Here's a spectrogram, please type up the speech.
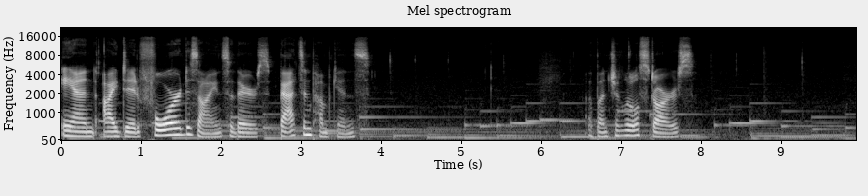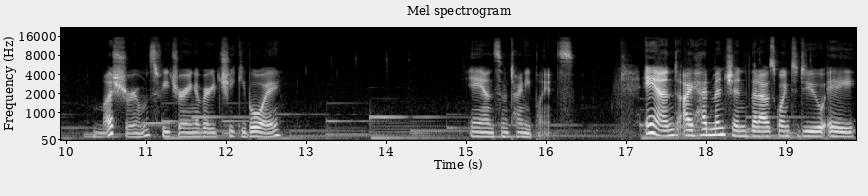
And I did four designs. So there's bats and pumpkins, a bunch of little stars, mushrooms featuring a very cheeky boy, and some tiny plants. And I had mentioned that I was going to do a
